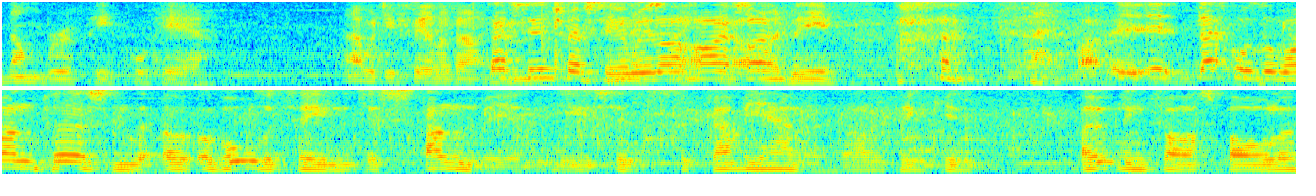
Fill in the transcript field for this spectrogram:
number of people here. How would you feel about that? That's interesting. in I mean, I- I- I- with you? I- it, that was the one person that, of, of all the team that just stunned me. And you said Sir Gubby Allen. And I'm thinking, opening fast bowler,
